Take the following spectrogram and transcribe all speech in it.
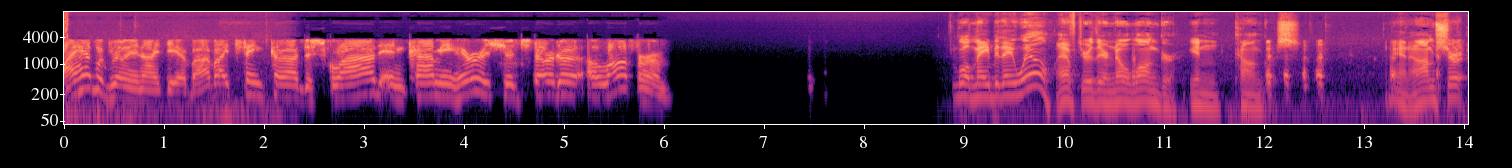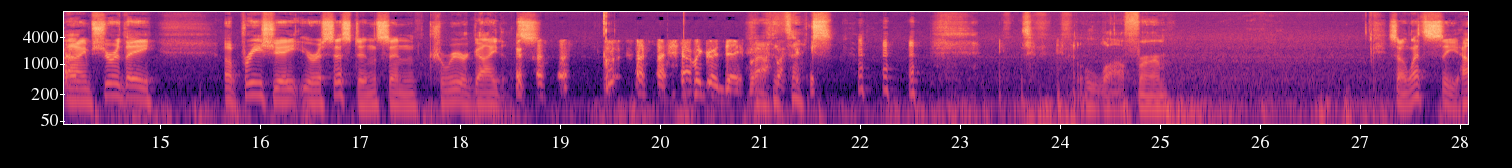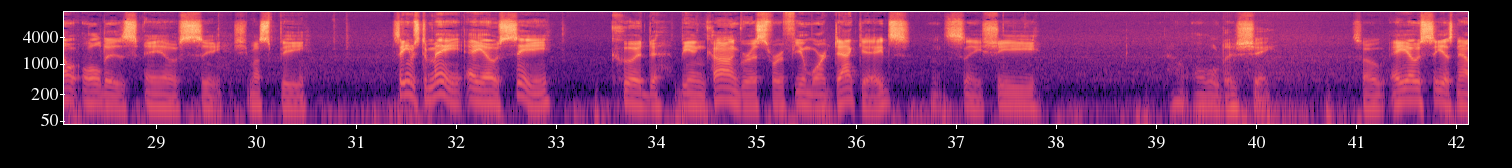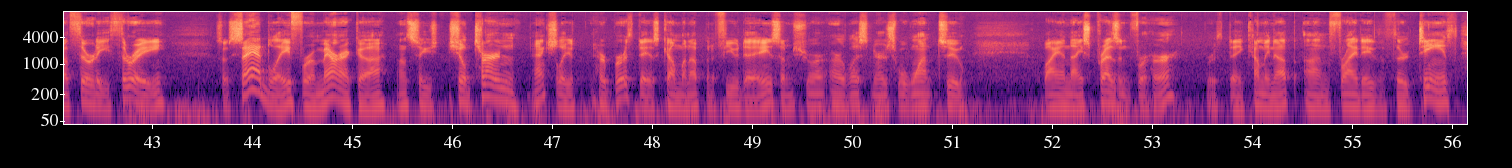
I have a brilliant idea, Bob. I think uh, the squad and Kami Harris should start a, a law firm. Well, maybe they will after they're no longer in Congress. you know, I'm sure. I'm sure they appreciate your assistance and career guidance. have a good day, Bob. Thanks. Law firm. So let's see. How old is AOC? She must be. Seems to me AOC could be in Congress for a few more decades. Let's see. She. How old is she? So AOC is now 33. So sadly for America, let's see, she'll turn. Actually, her birthday is coming up in a few days. I'm sure our listeners will want to buy a nice present for her. Birthday coming up on Friday the 13th.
